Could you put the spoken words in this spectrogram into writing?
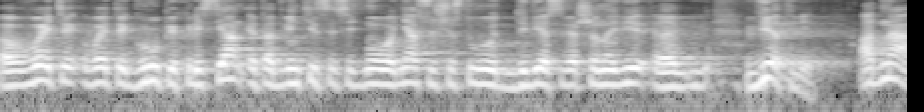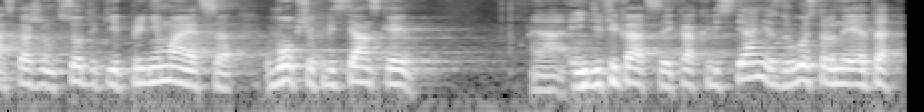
в, эти, в этой группе христиан, это адвентисты седьмого дня, существуют две совершенно э, ветви. Одна, скажем, все-таки принимается в общехристианской а, идентификации как христиане, с другой стороны, это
